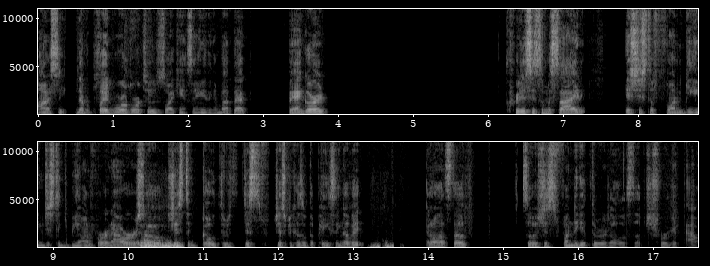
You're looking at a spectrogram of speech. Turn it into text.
Honestly, never played World War II, so I can't say anything about that. Vanguard, criticism aside, it's just a fun game just to be on for an hour or so, just to go through just just because of the pacing of it and all that stuff. So it's just fun to get through it all that stuff just for a good hour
